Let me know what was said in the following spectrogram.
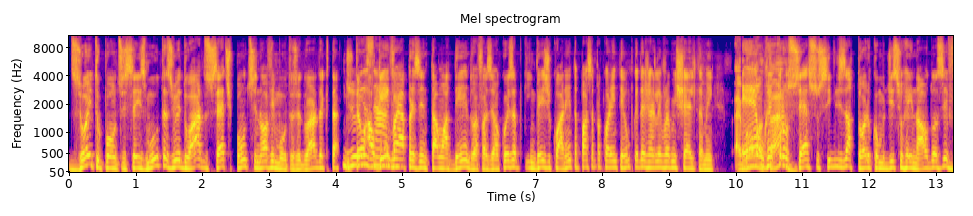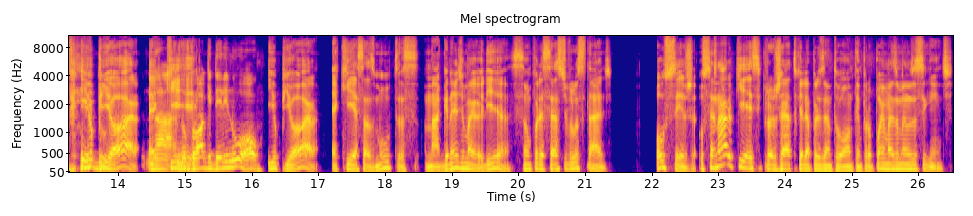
18 pontos e 6 multas. E o Eduardo, 7 pontos e 9 multas. O Eduardo é que tá. Então Juizado. alguém vai apresentar um adendo, vai fazer uma coisa, em vez de 40, passa para 41, porque daí já lembra a Michelle também. É bom um notar- retrocesso civilizatório, como disse o Reinaldo Azevedo. E o pior é na- que no blog dele no UOL. e o pior é que essas multas, na grande maioria, são por excesso de velocidade. Ou seja, o cenário que esse projeto que ele apresentou ontem propõe é mais ou menos o seguinte:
